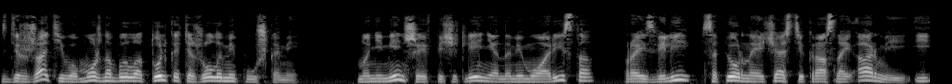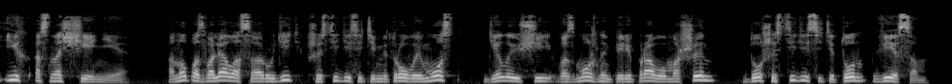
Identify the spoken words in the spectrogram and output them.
Сдержать его можно было только тяжелыми пушками. Но не меньшее впечатление на мемуариста произвели саперные части Красной Армии и их оснащение. Оно позволяло соорудить 60-метровый мост, делающий возможным переправу машин до 60 тонн весом.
